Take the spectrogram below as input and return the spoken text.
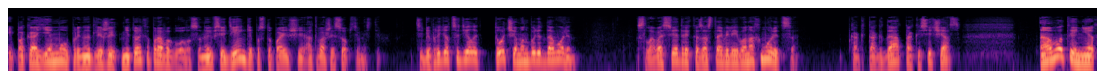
и пока ему принадлежит не только право голоса, но и все деньги, поступающие от вашей собственности, тебе придется делать то, чем он будет доволен. Слова Седрика заставили его нахмуриться, как тогда, так и сейчас. А вот и нет.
